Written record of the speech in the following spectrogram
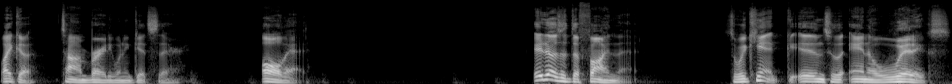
like a Tom Brady when he gets there. All that. It doesn't define that. So we can't get into the analytics.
